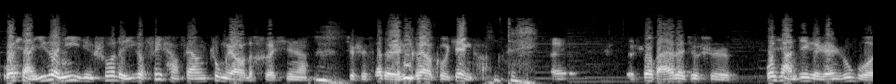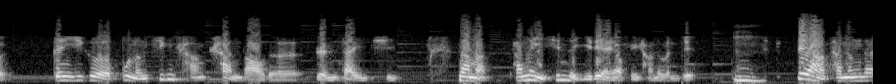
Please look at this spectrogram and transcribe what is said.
我想一个你已经说了一个非常非常重要的核心啊，嗯就是他的人格要够健康。对，呃，说白了就是，我想这个人如果跟一个不能经常看到的人在一起，那么他内心的依恋要非常的稳定。嗯这样才能他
